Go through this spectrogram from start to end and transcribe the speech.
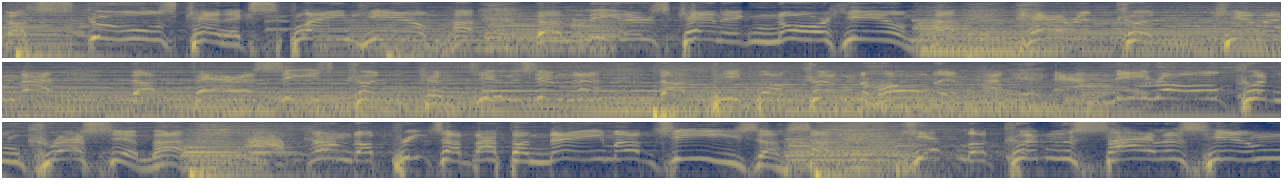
The schools can't explain him. The leaders can't ignore him. Herod couldn't kill Pharisees couldn't confuse him. The people couldn't hold him. And Nero couldn't crush him. I've come to preach about the name of Jesus. Hitler couldn't silence him.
